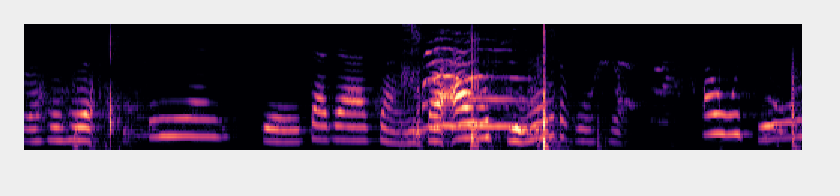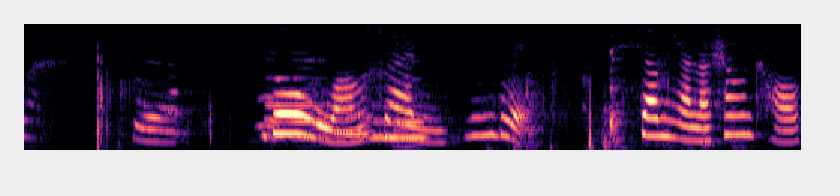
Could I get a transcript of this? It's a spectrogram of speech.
我是思思，今天给大家讲一个安无极乌的故事。安无极乌是周武王率领军队消灭了商朝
